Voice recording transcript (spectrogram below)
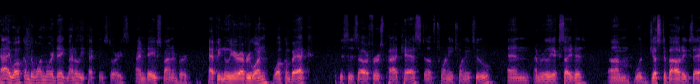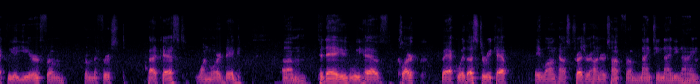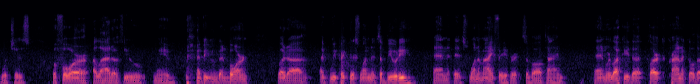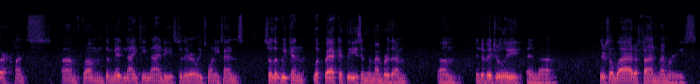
Hi, welcome to One More Dig Metal Detecting Stories. I'm Dave Spanenberg. Happy New Year, everyone. Welcome back. This is our first podcast of 2022, and I'm really excited. Um, we're just about exactly a year from from the first podcast, One More Dig. Um, today we have Clark back with us to recap a Longhouse Treasure Hunters hunt from 1999, which is before a lot of you may have even been born. But uh, I, we picked this one. It's a beauty, and it's one of my favorites of all time. And we're lucky that Clark chronicled our hunts um, from the mid 1990s to the early 2010s so that we can look back at these and remember them um, individually. And uh, there's a lot of fond memories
